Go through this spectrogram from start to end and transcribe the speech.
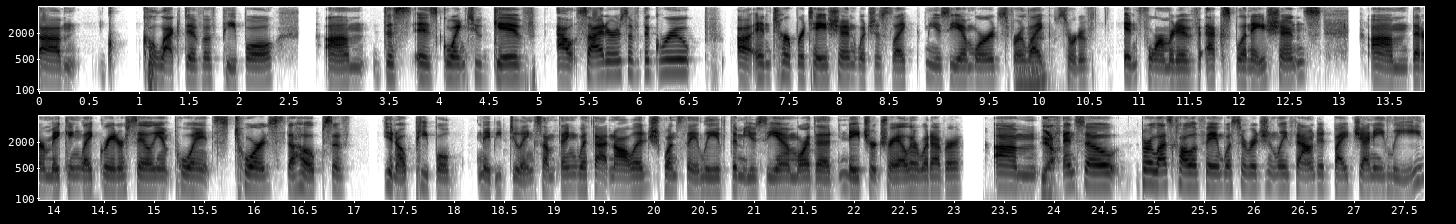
um, collective of people, um, this is going to give outsiders of the group uh, interpretation, which is like museum words for Mhm. like sort of informative explanations um, that are making like greater salient points towards the hopes of you know people maybe doing something with that knowledge once they leave the museum or the nature trail or whatever. Um, Yeah. And so Burlesque Hall of Fame was originally founded by Jennie Lee,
